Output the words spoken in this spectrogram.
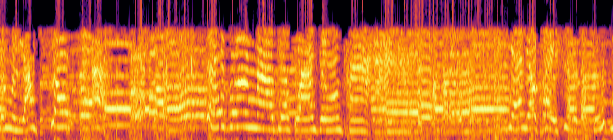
等两条，再把那边观正看。见了太师出见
